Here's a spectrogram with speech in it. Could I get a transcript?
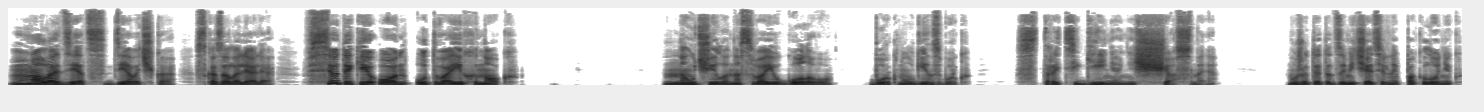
«Молодец, девочка», — сказала Ляля. «Все-таки он у твоих ног». «Научила на свою голову», — буркнул Гинзбург. «Стратегиня несчастная. Может, этот замечательный поклонник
